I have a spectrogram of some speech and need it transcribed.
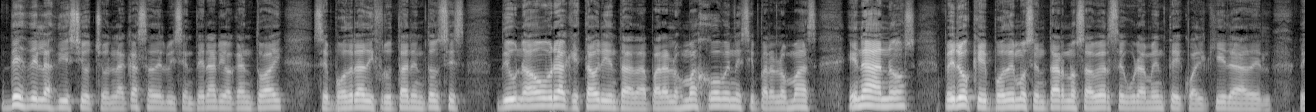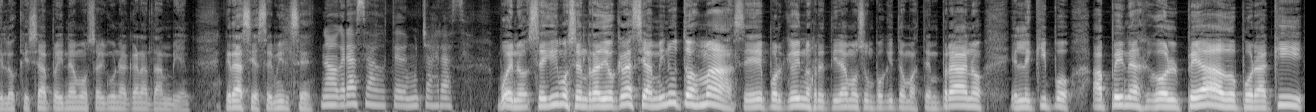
desde las 18 en la Casa del Bicentenario acá en Toay se podrá disfrutar entonces de una obra que está orientada para los más jóvenes y para los más enanos, pero que podemos sentarnos a ver seguramente cualquiera de los que ya peinamos alguna cana también. Gracias, Emilce. No, gracias a ustedes, muchas gracias. Bueno, seguimos en Radiocracia minutos más, ¿eh? porque hoy nos retiramos un poquito más temprano. El equipo apenas golpeado por aquí,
